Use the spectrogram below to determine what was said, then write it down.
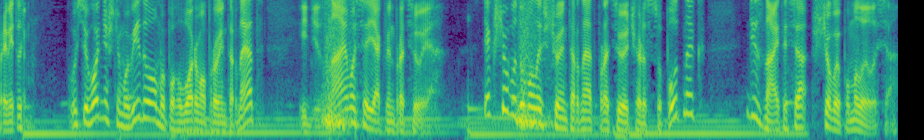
Привіт усім! У сьогоднішньому відео ми поговоримо про інтернет і дізнаємося, як він працює. Якщо ви думали, що інтернет працює через супутник, дізнайтеся, що ви помилилися.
